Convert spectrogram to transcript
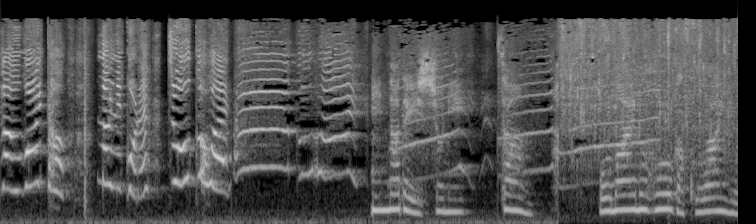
が動いた。何これ？超怖い。みんなで一緒に。3お前の方が怖いよ。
